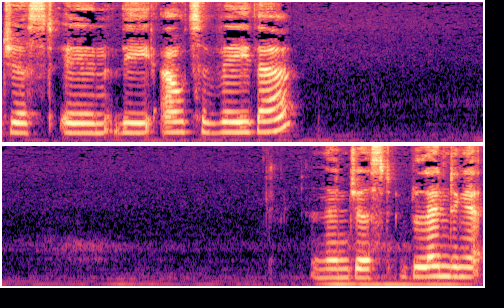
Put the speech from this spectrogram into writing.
just in the outer V there. And then just blending it.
